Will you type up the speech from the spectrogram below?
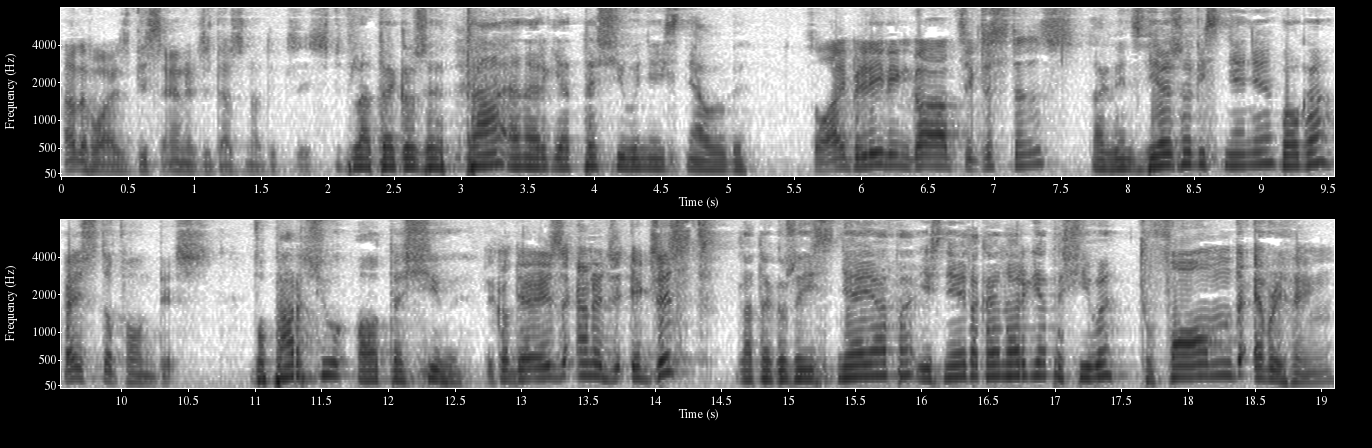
Otherwise, this energy does not exist. dlatego że ta energia, te siły nie istniałyby. So I believe in God's existence Tak więc wierzę w istnienie Boga based upon this. W oparciu o te siły. Because there is energy exists Dlatego, że istnieje, ta, istnieje taka energia, te siły, to form everything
